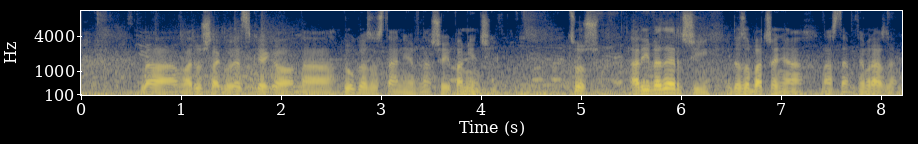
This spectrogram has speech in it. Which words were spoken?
dla Mariusza Góreckiego na długo zostanie w naszej pamięci. Cóż, arrivederci i do zobaczenia następnym razem.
